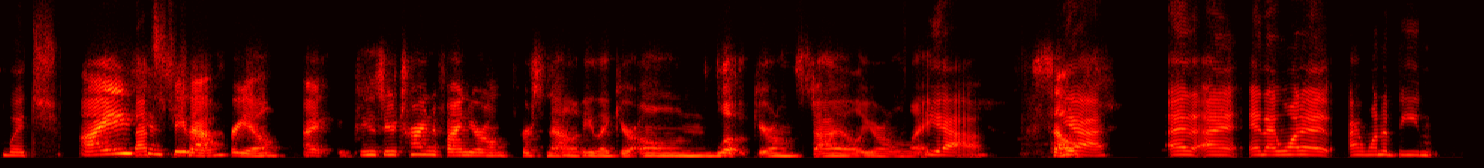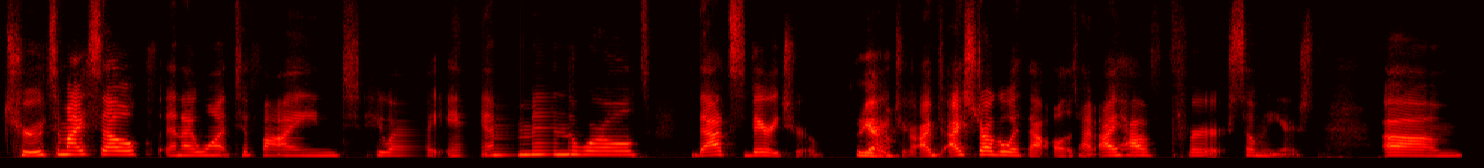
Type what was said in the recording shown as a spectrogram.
which I can see true. that for you. I because you're trying to find your own personality, like your own look, your own style, your own like yeah self. Yeah. And I and I want to I want to be true to myself and I want to find who I am in the world. That's very true. Very yeah. true. I I struggle with that all the time. I have for so many years. Um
